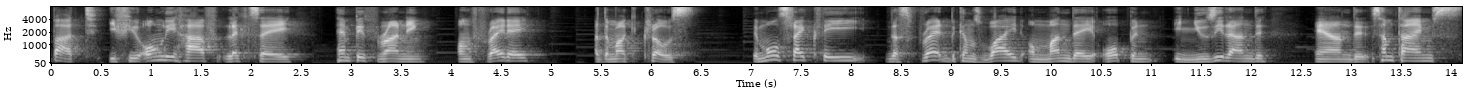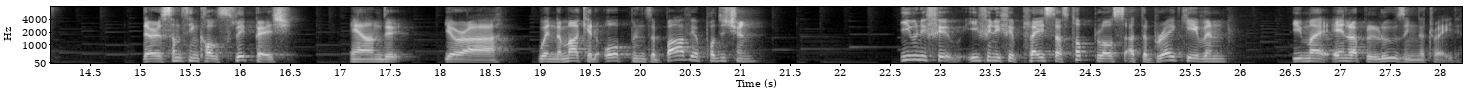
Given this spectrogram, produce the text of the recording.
But if you only have, let's say, 10 pips running on Friday at the market close, then most likely the spread becomes wide on Monday open in New Zealand and sometimes there is something called slippage and you're, uh, when the market opens above your position, even if you, even if you place a stop loss at the break even, you might end up losing the trade.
